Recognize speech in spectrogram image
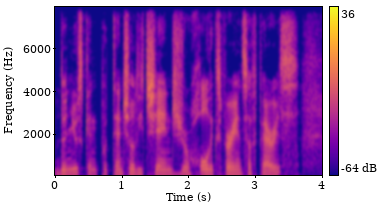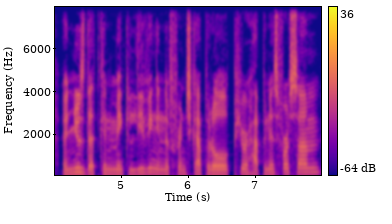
The news can potentially change your whole experience of Paris. A news that can make living in the French capital pure happiness for some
